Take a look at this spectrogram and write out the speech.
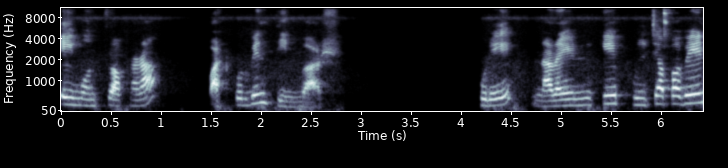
এই মন্ত্র আপনারা পাঠ করবেন তিনবার। করে নারায়ণকে ফুল চাপাবেন,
